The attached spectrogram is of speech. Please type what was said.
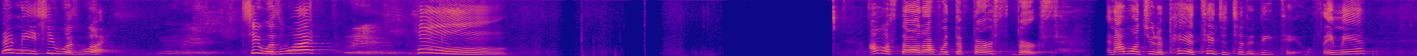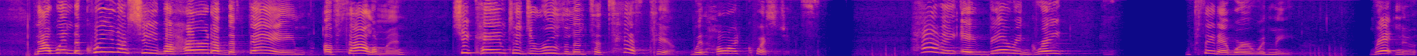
That means she was what? Rich. She was what? Rich. Hmm. I'm going to start off with the first verse, and I want you to pay attention to the details. Amen? Now, when the queen of Sheba heard of the fame of Solomon, she came to Jerusalem to test him with hard questions. Having a very great, say that word with me, retinue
